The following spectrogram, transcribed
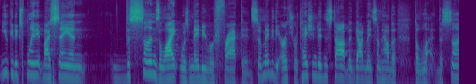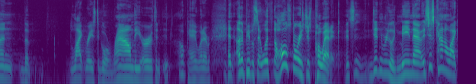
you could explain it by saying the sun's light was maybe refracted. So maybe the earth's rotation didn't stop, but God made somehow the, the, the sun, the light rays to go around the earth. And, and okay, whatever. And other people say, well, the whole story is just poetic. It's, it didn't really mean that. It's just kind of like,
